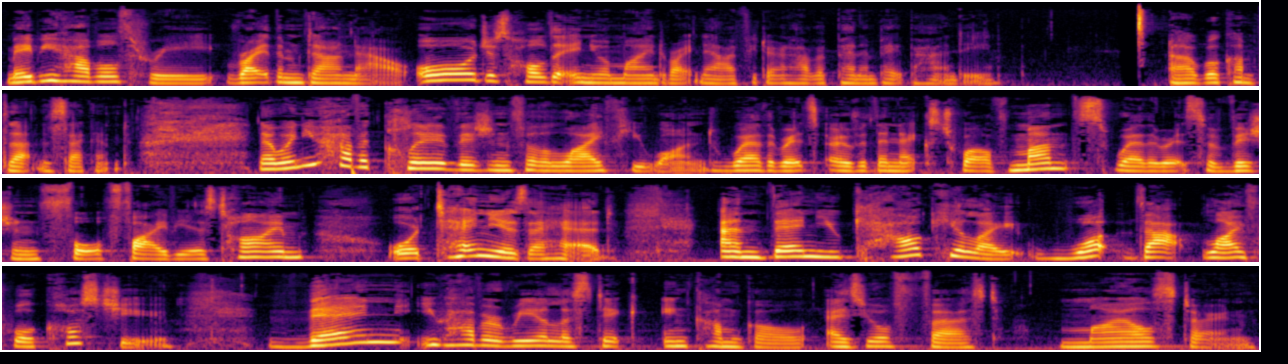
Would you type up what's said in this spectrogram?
Maybe you have all three. Write them down now, or just hold it in your mind right now if you don't have a pen and paper handy. Uh, we'll come to that in a second. Now, when you have a clear vision for the life you want, whether it's over the next 12 months, whether it's a vision for five years' time or 10 years ahead, and then you calculate what that life will cost you, then you have a realistic income goal as your first milestone.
